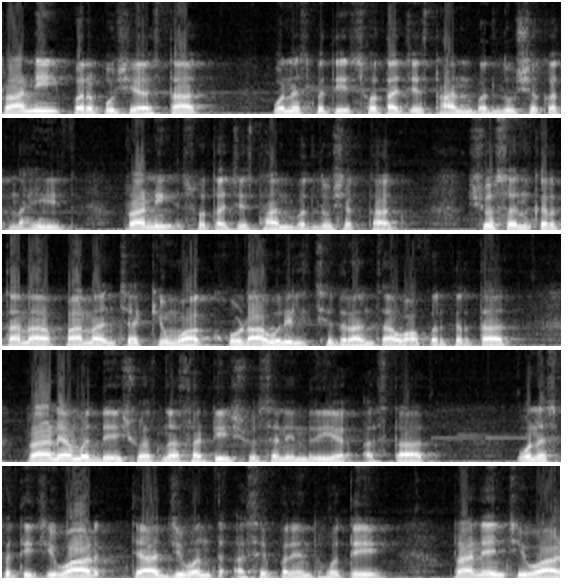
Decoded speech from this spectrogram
प्राणी परपोषी असतात. वनस्पती स्वतःचे स्थान बदलू शकत नाहीत. प्राणी स्वतःचे स्थान बदलू शकतात. श्वसन करताना पानांच्या किंवा खोडावरील छिद्रांचा वापर करतात. प्राण्यामध्ये श्वसनासाठी श्वसनेंद्रिय असतात. वनस्पतीची वाढ त्या जिवंत असेपर्यंत होते. प्राण्यांची वाढ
